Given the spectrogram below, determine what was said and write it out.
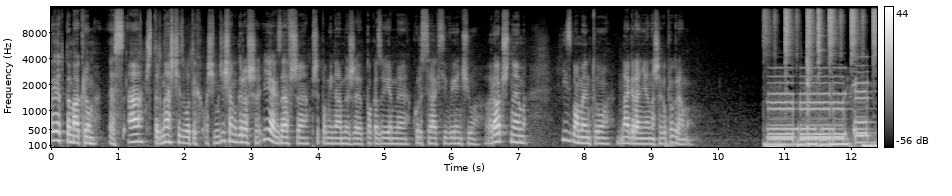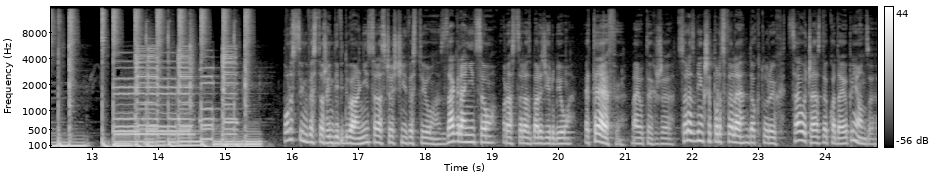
PJP Makrum SA 14 zł 80 groszy i jak zawsze przypominamy, że pokazujemy kursy akcji w ujęciu rocznym i z momentu nagrania naszego programu. Polscy inwestorzy indywidualni coraz częściej inwestują za granicą oraz coraz bardziej lubią ETF-y. Mają także coraz większe portfele, do których cały czas dokładają pieniądze.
